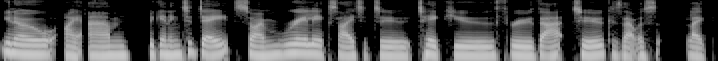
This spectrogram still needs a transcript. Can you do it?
You know i am beginning to date so i'm really excited to take you through that too because that was like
